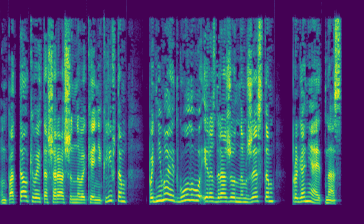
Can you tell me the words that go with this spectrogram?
Он подталкивает ошарашенного Кенни к лифтам, поднимает голову и раздраженным жестом прогоняет нас.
